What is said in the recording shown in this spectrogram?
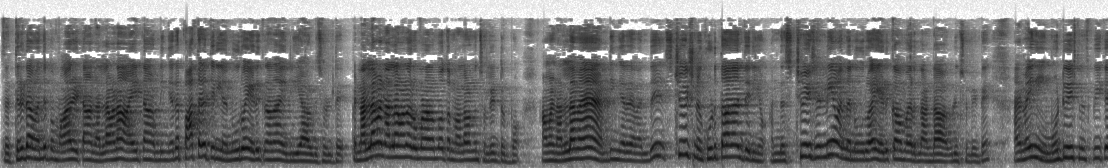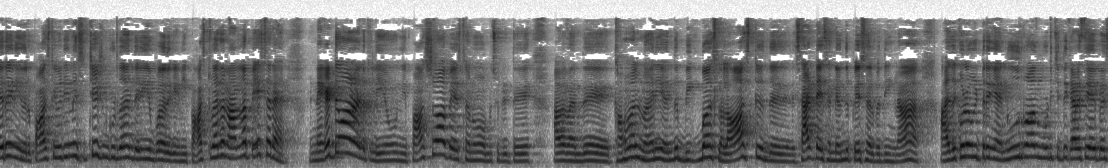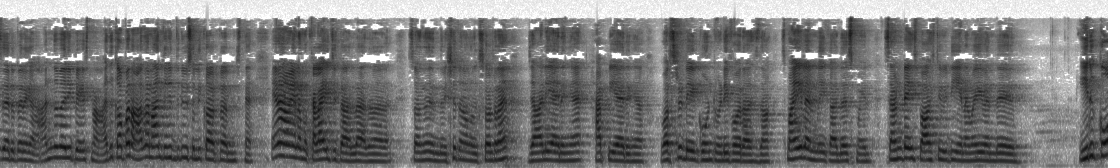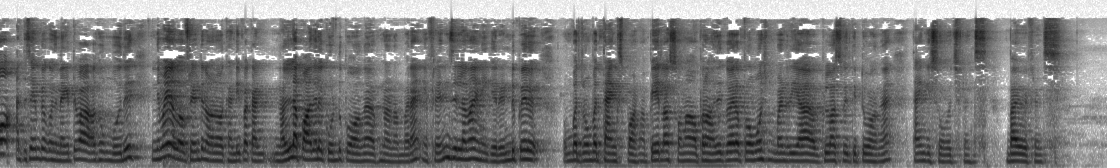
இந்த திருடன் வந்து இப்போ மாறிட்டான் நல்லவனா ஆயிட்டான் அப்படிங்கிறத பார்த்தாலே தெரியும். நூறுரூவா எடுக்கிறானா இல்லையா அப்படின்னு சொல்லிட்டு. இப்போ நல்லவன் நல்லவனா ரொம்ப நாளமாக ஒருத்தன் நல்லவனு சொல்லிட்டு இருப்போம். அவன் நல்லவன் அப்படிங்கிறத வந்து சுச்சுவேஷனை கொடுத்தா தான் தெரியும். அந்த சுச்சுவேஷன்லேயும் அந்த நூறுரூவா எடுக்காமல் இருந்தான்டா அப்படின்னு சொல்லிட்டு. அது மாதிரி நீ மோட்டிவேஷனல் ஸ்பீக்கர் நீ ஒரு பாசிட்டிவிட்டின்னு சுச்சுவேஷன் கொடுத்தா தான் தெரியும் போல இருக்கு. நீ பாசிட்டிவாக தான் நல்லா பேசுகிற நெகட்டிவான இடத்துலையும் நீ பாசிட்டிவாக பேசணும் அப்படின்னு சொல்லிட்டு அவன் வந்து கமல் மாதிரி வந்து பிக் பாஸில் லாஸ்ட்டு இந்த சாட்டர்டே சண்டே வந்து பேசுவார் பார்த்தீங்களா அது கூட விட்டுருங்க. நூறு நாள் முடிச்சுட்டு கடைசியாக பேசுவார் பாருங்க. அந்த மாதிரி பேசினா அதுக்கப்புறம் அதை நான் திருப்பி திருப்பி சொல்லி காட்ட ஆரம்பிச்சிட்டேன் ஏன்னா அவன் நம்ம கலாய்ச்சிட்டான்ல அதனால். ஸோ வந்து இந்த விஷயத்தை நான் உங்களுக்கு சொல்கிறேன் ஜாலியாக இருங்க ஹாப்பியாக இருங்க. Worst day gone twenty four hours தான். Smile and make other smile sometimes positivity என்ன மாதிரி வந்து இருக்கும். அட் சேம் டைம் கொஞ்சம் நெகட்டிவாக ஆகும்போது இந்த மாதிரி நம்ம ஃப்ரெண்டு நம்ம கண்டிப்பாக கண் நல்ல பாதையில் கொண்டு போவாங்க அப்படின்னு நான் நம்புறேன். என் ஃப்ரெண்ட்ஸ் இல்லைனா இன்றைக்கி ரெண்டு பேர் ரொம்ப ரொம்ப தேங்க்ஸ்ப்பா நான் பேர்லாம் சொன்னால் அப்புறம் அதுக்கு வேறு ப்ரொமோஷன் பண்ணுறியா அப்படிலாம் சொல்லி திட்டுவாங்க. Thank you so much friends bye bye friends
